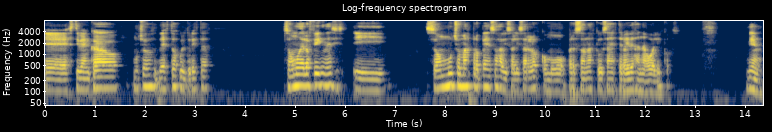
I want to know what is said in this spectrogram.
Steven Cao, muchos de estos culturistas son modelos fitness y son mucho más propensos a visualizarlos como personas que usan esteroides anabólicos. Bien,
